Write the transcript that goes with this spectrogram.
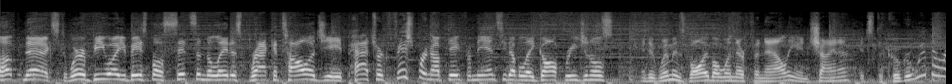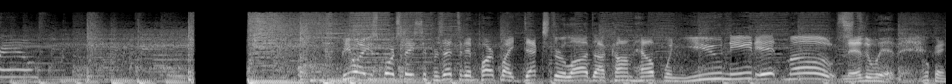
Up next, where BYU baseball sits in the latest bracketology, a Patrick Fishburn update from the NCAA Golf Regionals, and did women's volleyball win their finale in China? It's the Cougar Whip Around. BYU Sports Nation presented in part by DexterLaw.com. Help when you need it most. Leather whip. Okay.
